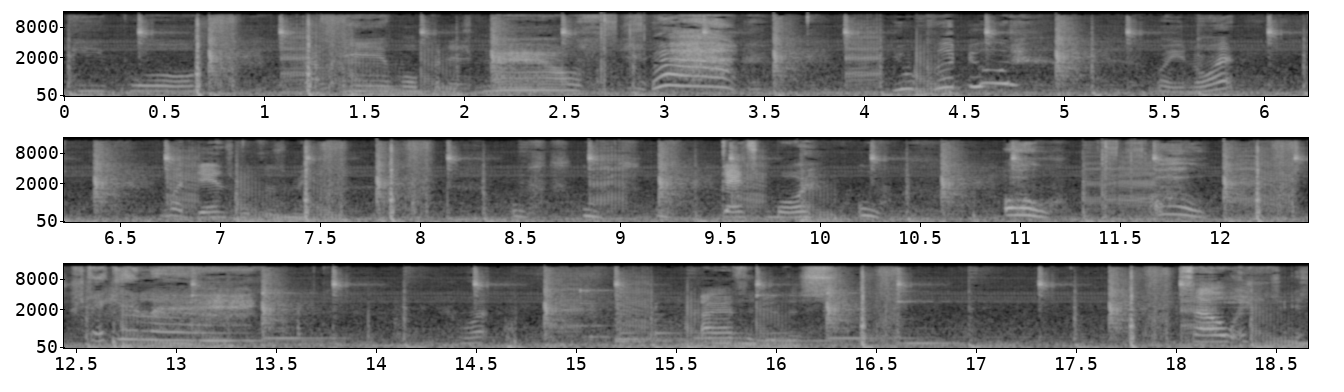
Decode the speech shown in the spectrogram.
people him open his mouth. Ah! You good, dude? Well, you know what? I'm gonna dance with this man. Ooh, ooh, ooh. Dance, boy. Ooh. Oh, oh. Shake your leg. What? I have to do this. So, it, it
